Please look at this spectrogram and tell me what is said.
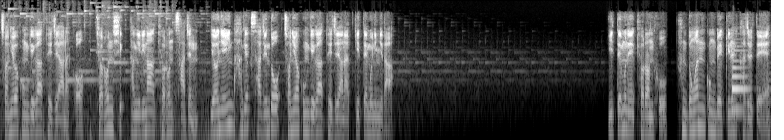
전혀 공개가 되지 않았고 결혼식 당일이나 결혼 사진, 연예인 하객 사진도 전혀 공개가 되지 않았기 때문입니다. 이 때문에 결혼 후 한동안 공백기를 가질 때에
